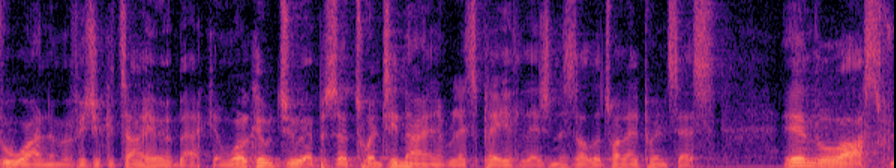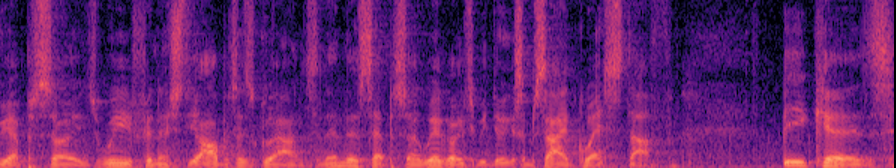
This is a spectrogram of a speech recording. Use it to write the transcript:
Everyone, I'm A Future Guitar Hero back, and welcome to episode 29 of Let's Play Legend of Zelda Twilight Princess. In the last few episodes, we finished the Arbiter's Grounds, and in this episode, we're going to be doing some side quest stuff. Because,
